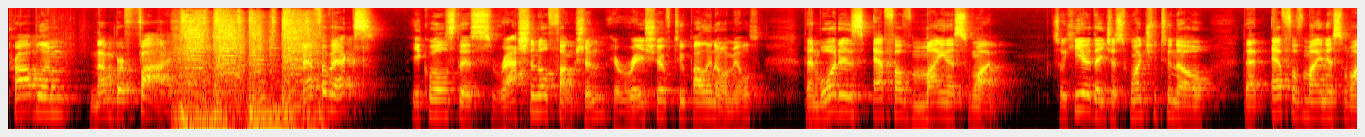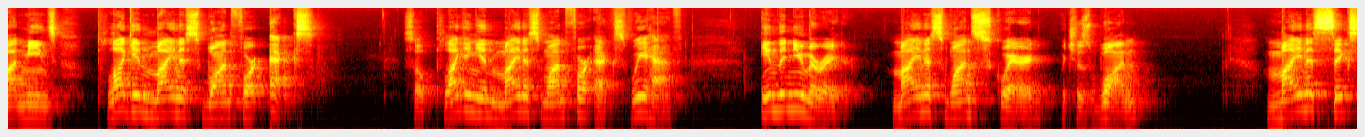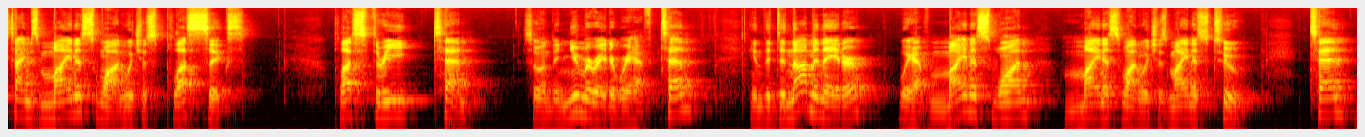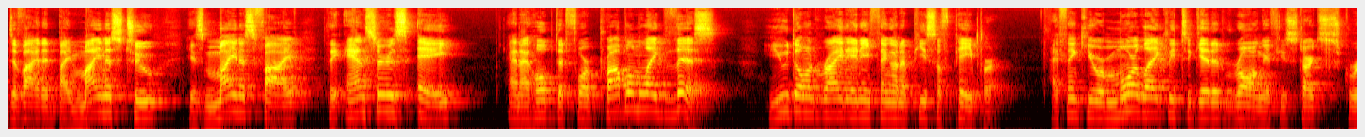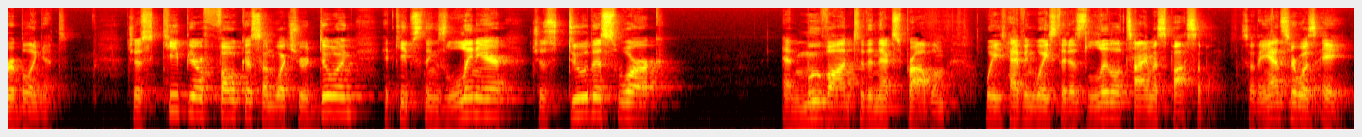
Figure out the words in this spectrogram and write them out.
Problem number five. F of x equals this rational function, a ratio of two polynomials, then what is f of minus 1? So here they just want you to know that f of minus 1 means plug in minus 1 for x. So plugging in minus 1 for x, we have in the numerator minus 1 squared, which is 1, minus 6 times minus 1, which is plus 6, plus 3, 10. So in the numerator we have 10. In the denominator we have minus 1, minus 1, which is minus 2. 10 divided by minus 2 is minus 5. The answer is A. And I hope that for a problem like this, you don't write anything on a piece of paper. I think you are more likely to get it wrong if you start scribbling it. Just keep your focus on what you're doing. It keeps things linear. Just do this work and move on to the next problem, having wasted as little time as possible. So the answer was A.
